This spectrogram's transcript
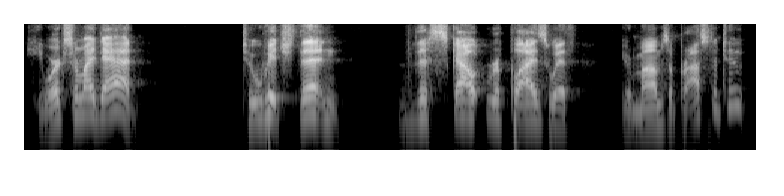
"He works for my dad." To which then the scout replies with, Your mom's a prostitute?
